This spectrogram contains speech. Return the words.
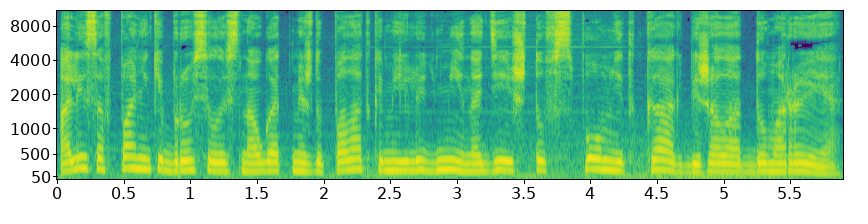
Алиса в панике бросилась наугад между палатками и людьми, надеясь, что вспомнит, как бежала от дома Рея.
